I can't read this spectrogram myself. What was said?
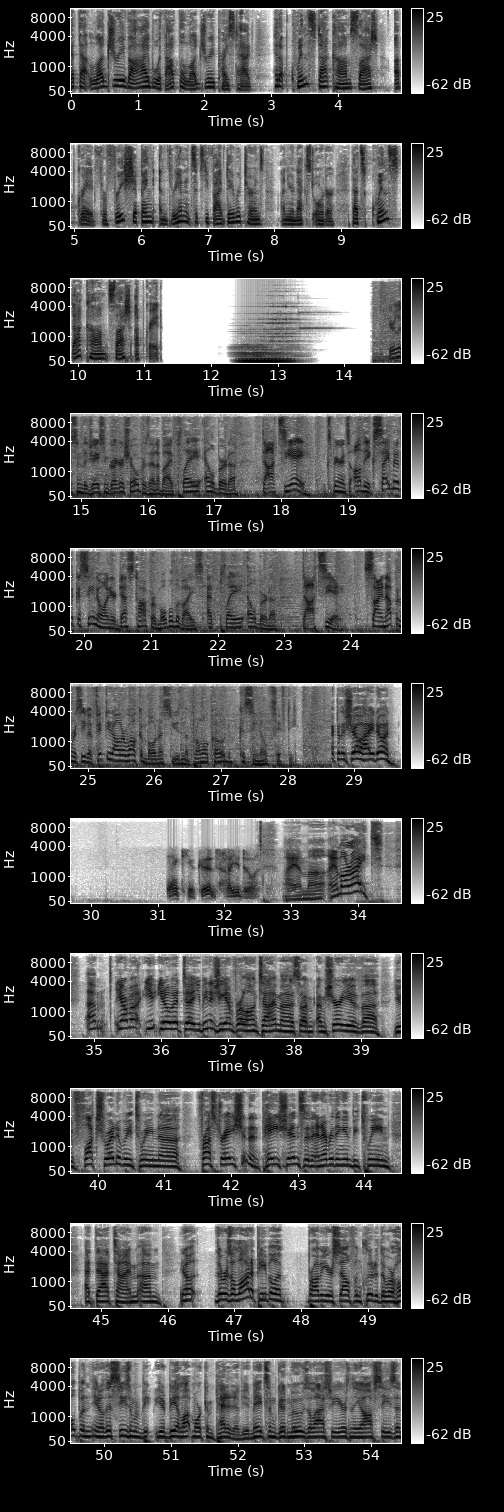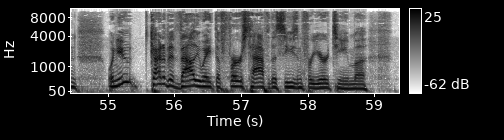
Get that luxury vibe without the luxury price tag. Hit up quince.com slash upgrade for free shipping and 365 day returns on your next order. That's quince.com slash upgrade. You're listening to the Jason Gregor Show presented by PlayAlberta.ca. Experience all the excitement of the casino on your desktop or mobile device at PlayAlberta.ca. Sign up and receive a $50 welcome bonus using the promo code Casino50. Back to the show. How you doing? Thank you. Good. How you doing? I am. Uh, I am all right. Um, Jarmo, you you know that uh, you've been a GM for a long time, uh, so I'm I'm sure you've uh, you've fluctuated between uh, frustration and patience and, and everything in between at that time. Um, you know, there was a lot of people probably yourself included, that were hoping, you know, this season would be, you'd be a lot more competitive. You'd made some good moves the last few years in the off season. When you kind of evaluate the first half of the season for your team, uh,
